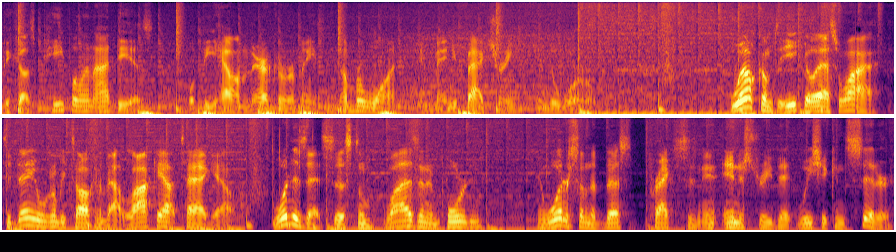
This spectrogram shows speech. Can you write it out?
because people and ideas will be how America remains number one in manufacturing in the world. Welcome to EECO Ask Today we're going to be talking about lockout tagout, what is that system? Why is it important? And what are some of the best practices in industry that we should consider?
